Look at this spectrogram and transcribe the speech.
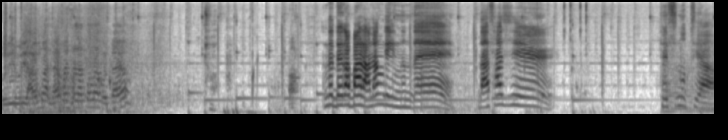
우리 우리 낭만 낭만 찾아 떠나볼까요? 근데 내가 말 안 한 게 있는데 나 사실 데스노트야.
